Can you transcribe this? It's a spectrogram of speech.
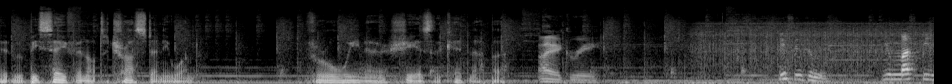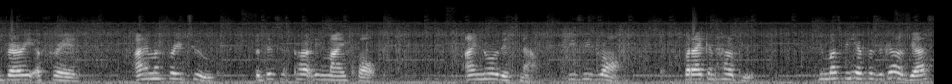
It would be safer not to trust anyone. For all we know, she is the kidnapper. I agree. Listen to me. You must be very afraid. I am afraid too, but this is partly my fault. I know this now. This is wrong. But I can help you. You must be here for the girls, yes?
